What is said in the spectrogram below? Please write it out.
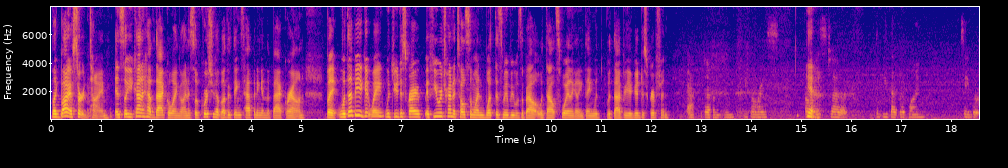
like by a certain time. And so you kind of have that going on. And so of course you have other things happening in the background. But would that be a good way would you describe if you were trying to tell someone what this movie was about without spoiling anything would would that be a good description? Yeah definitely. Keep a race a yeah. race to to beat that deadline. Save the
